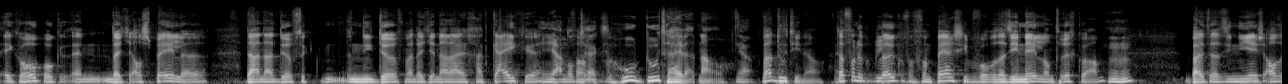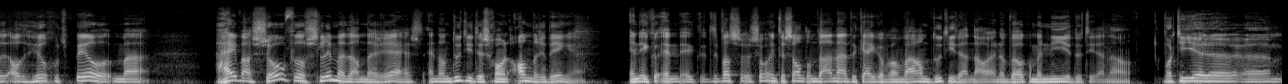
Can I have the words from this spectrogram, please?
ik hoop ook en dat je als speler daarna durft, te- niet durft, maar dat je daarna gaat kijken. En je van, hoe doet hij dat nou? Ja. Wat doet hij nou? Dat vond ik ook leuk van Van Persie bijvoorbeeld, dat hij in Nederland terugkwam. Mhm. Buiten dat hij niet eens altijd, altijd heel goed speelde, maar hij was zoveel slimmer dan de rest. En dan doet hij dus gewoon andere dingen. En, ik, en ik, het was zo, zo interessant om daarna te kijken van waarom doet hij dat nou en op welke manier doet hij dat nou? Wordt hij... eh, ehm,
